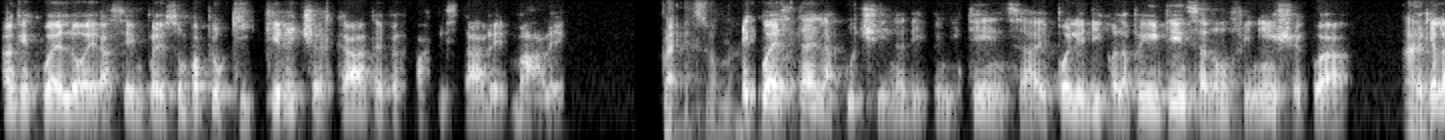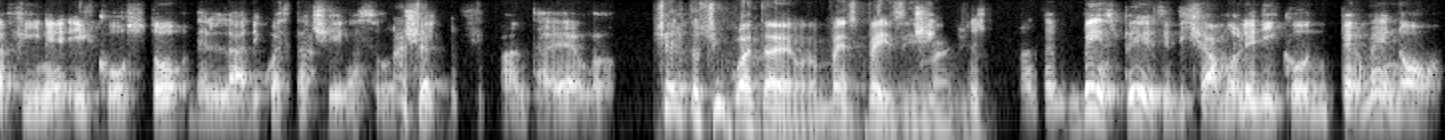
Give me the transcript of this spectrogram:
anche quello era sempre, sono proprio chicche ricercate per farti stare male. Beh, insomma. E questa è la cucina di penitenza. E poi le dico, la penitenza non finisce qua, Eh, perché alla fine il costo della- di questa cena sono Ah, certo. 150 euro. 150 euro, ben spesi immagino. 150 ben spesi, diciamo, le dico, per me no,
